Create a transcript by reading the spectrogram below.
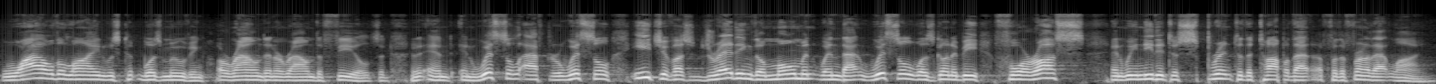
while the line was, was moving around and around the fields. And, and, and whistle after whistle, each of us dreading the moment when that whistle was going to be for us, and we needed to sprint to the top of that, for the front of that line.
